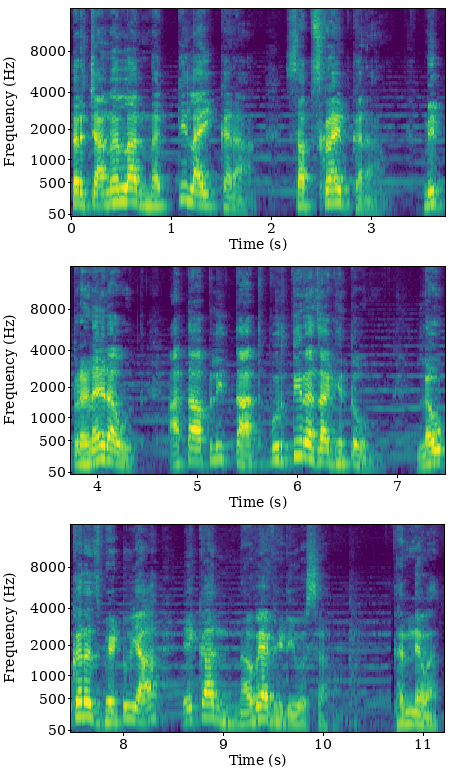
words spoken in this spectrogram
तर चॅनलला नक्की लाईक करा सबस्क्राईब करा. मी प्रणय राऊत आता आपली तात्पुरती रजा घेतो. लवकरच भेटूया एका नव्या व्हिडिओसह. धन्यवाद.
